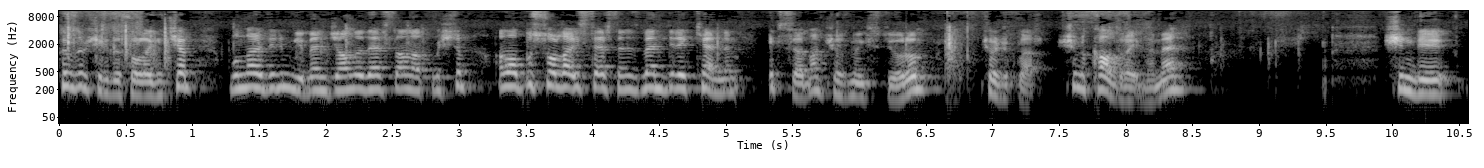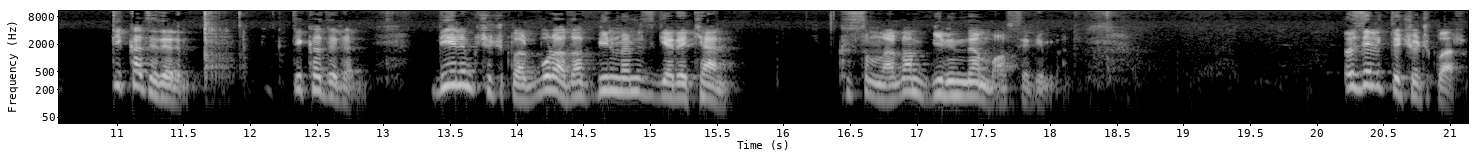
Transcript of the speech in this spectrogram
Hızlı bir şekilde sorulara geçeceğim. Bunları dediğim gibi ben canlı derste anlatmıştım. Ama bu sorular isterseniz ben direkt kendim ekstradan çözmek istiyorum. Çocuklar şunu kaldırayım hemen. Şimdi dikkat edelim. Dikkat edelim. Diyelim ki çocuklar burada bilmemiz gereken kısımlardan birinden bahsedeyim ben. Özellikle çocuklar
